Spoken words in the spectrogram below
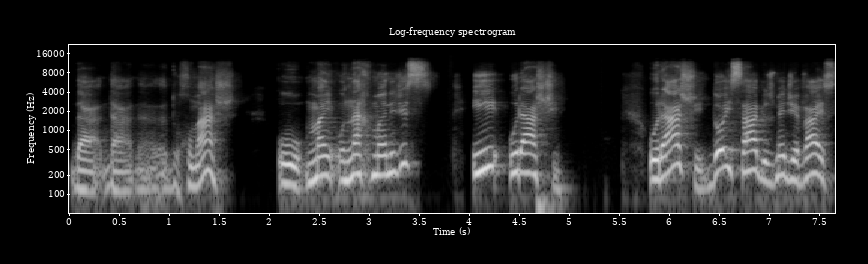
da, da, da do Humash, o, o Nachmanides e Urashi. Urashi, dois sábios medievais,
